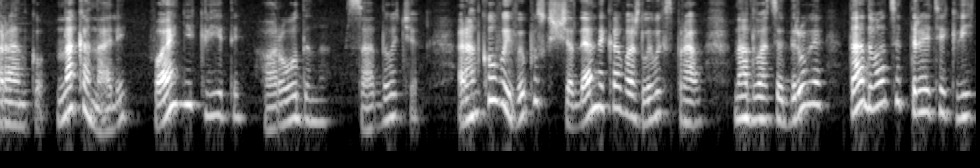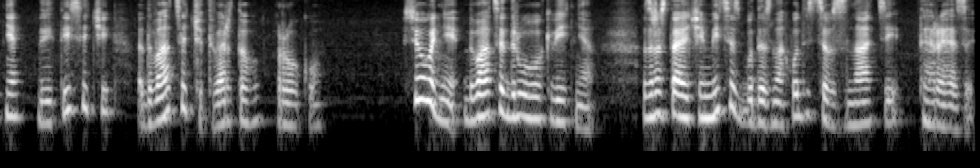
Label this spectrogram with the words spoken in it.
ранку на каналі Файні квіти, городина, садочок. Ранковий випуск щоденника важливих справ на 22 та 23 квітня 2024 року. Сьогодні, 22 квітня, зростаючий місяць буде знаходитися в знаці Терези.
